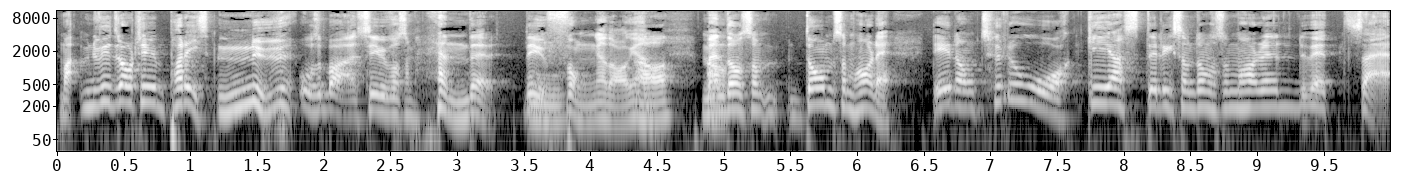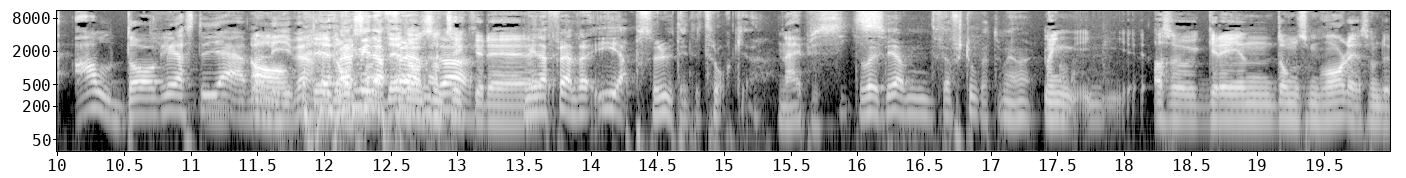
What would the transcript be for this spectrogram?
men, vi drar till Paris nu och så bara ser vi vad som händer. Det är ju Mm. fånga dagen. Ja. Men Ja. de, som, de som har det, det är de tråkigaste, liksom de som har det, du vet, så här, alldagligaste jävla Ja, livet. det är de som, mina det är de som föräldrar- tycker det Mina föräldrar är absolut inte tråkiga. Nej, precis. Det var det jag jag förstod att du menar. Men alltså grejen, de som har det, som du,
